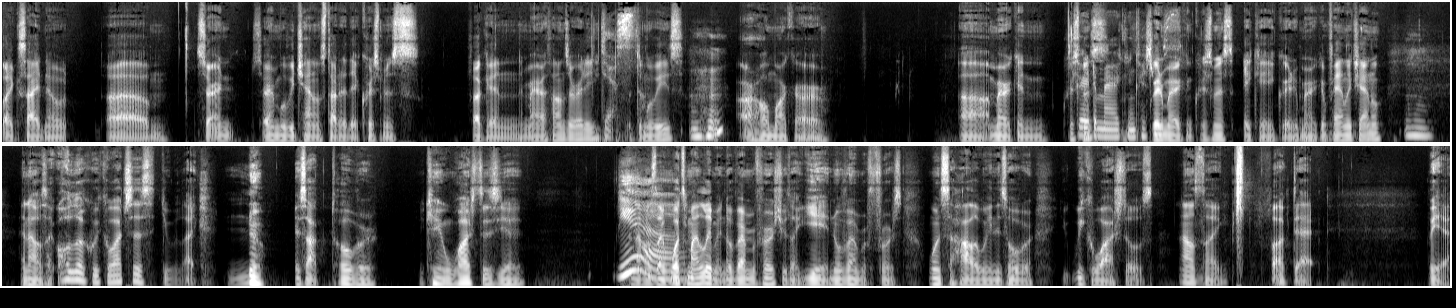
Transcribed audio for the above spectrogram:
like side note, um, certain certain movie channels started their Christmas fucking marathons already Yes. with the movies. Mm-hmm. Our Hallmark, our uh, American Christmas, Great American Christmas. Great American Christmas, aka Great American Family Channel. Mm-hmm. And I was like, "Oh look, we can watch this." You were like, "No, it's October. You can't watch this yet." Yeah. And I was like, "What's my limit? November 1st? She was like, "Yeah, November 1st. Once the Halloween is over, we could watch those." And I was like, "Fuck that." But yeah,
